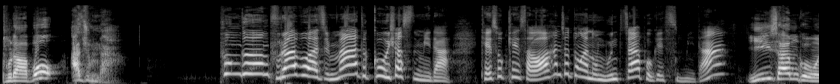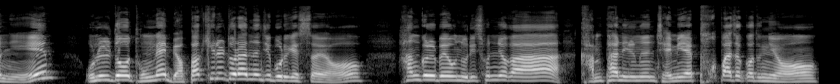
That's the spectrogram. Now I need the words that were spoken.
브라보 아줌마. 풍금 브라보 아줌마 듣고 오셨습니다. 계속해서 한 주 동안 온 문자 보겠습니다. 2305님, 오늘도 동네 몇 바퀴를 돌았는지 모르겠어요. 한글 배운 우리 손녀가 간판 읽는 재미에 푹 빠졌거든요.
